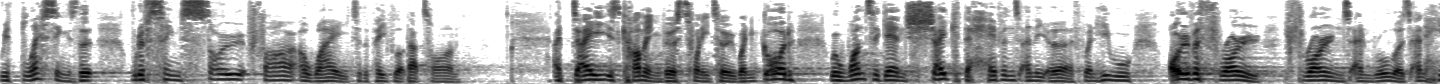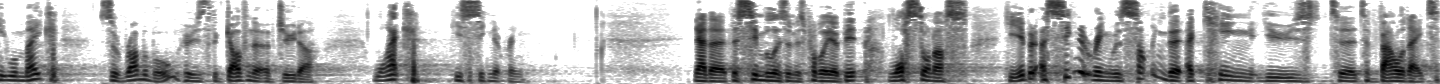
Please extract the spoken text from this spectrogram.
with blessings that would have seemed so far away to the people at that time. A day is coming, verse 22, when God will once again shake the heavens and the earth, when he will overthrow thrones and rulers, and he will make Zerubbabel, who's the governor of Judah, like his signet ring. Now the, the symbolism is probably a bit lost on us here, but a signet ring was something that a king used to, to validate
